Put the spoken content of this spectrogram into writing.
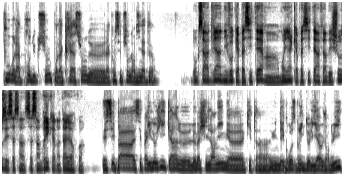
pour la production, pour la création de la conception de l'ordinateur. Donc ça devient un niveau capacitaire, un moyen capacitaire à faire des choses et ça, ça, ça s'imbrique à l'intérieur. quoi. Et c'est pas c'est pas illogique. Hein. Le, machine learning, euh, qui est une des grosses briques de l'IA aujourd'hui,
